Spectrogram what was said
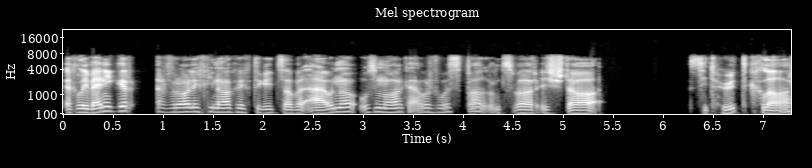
ein bisschen weniger erfreuliche Nachrichten gibt es aber auch noch aus dem Aargauer Fußball. Und zwar ist da seit heute klar,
